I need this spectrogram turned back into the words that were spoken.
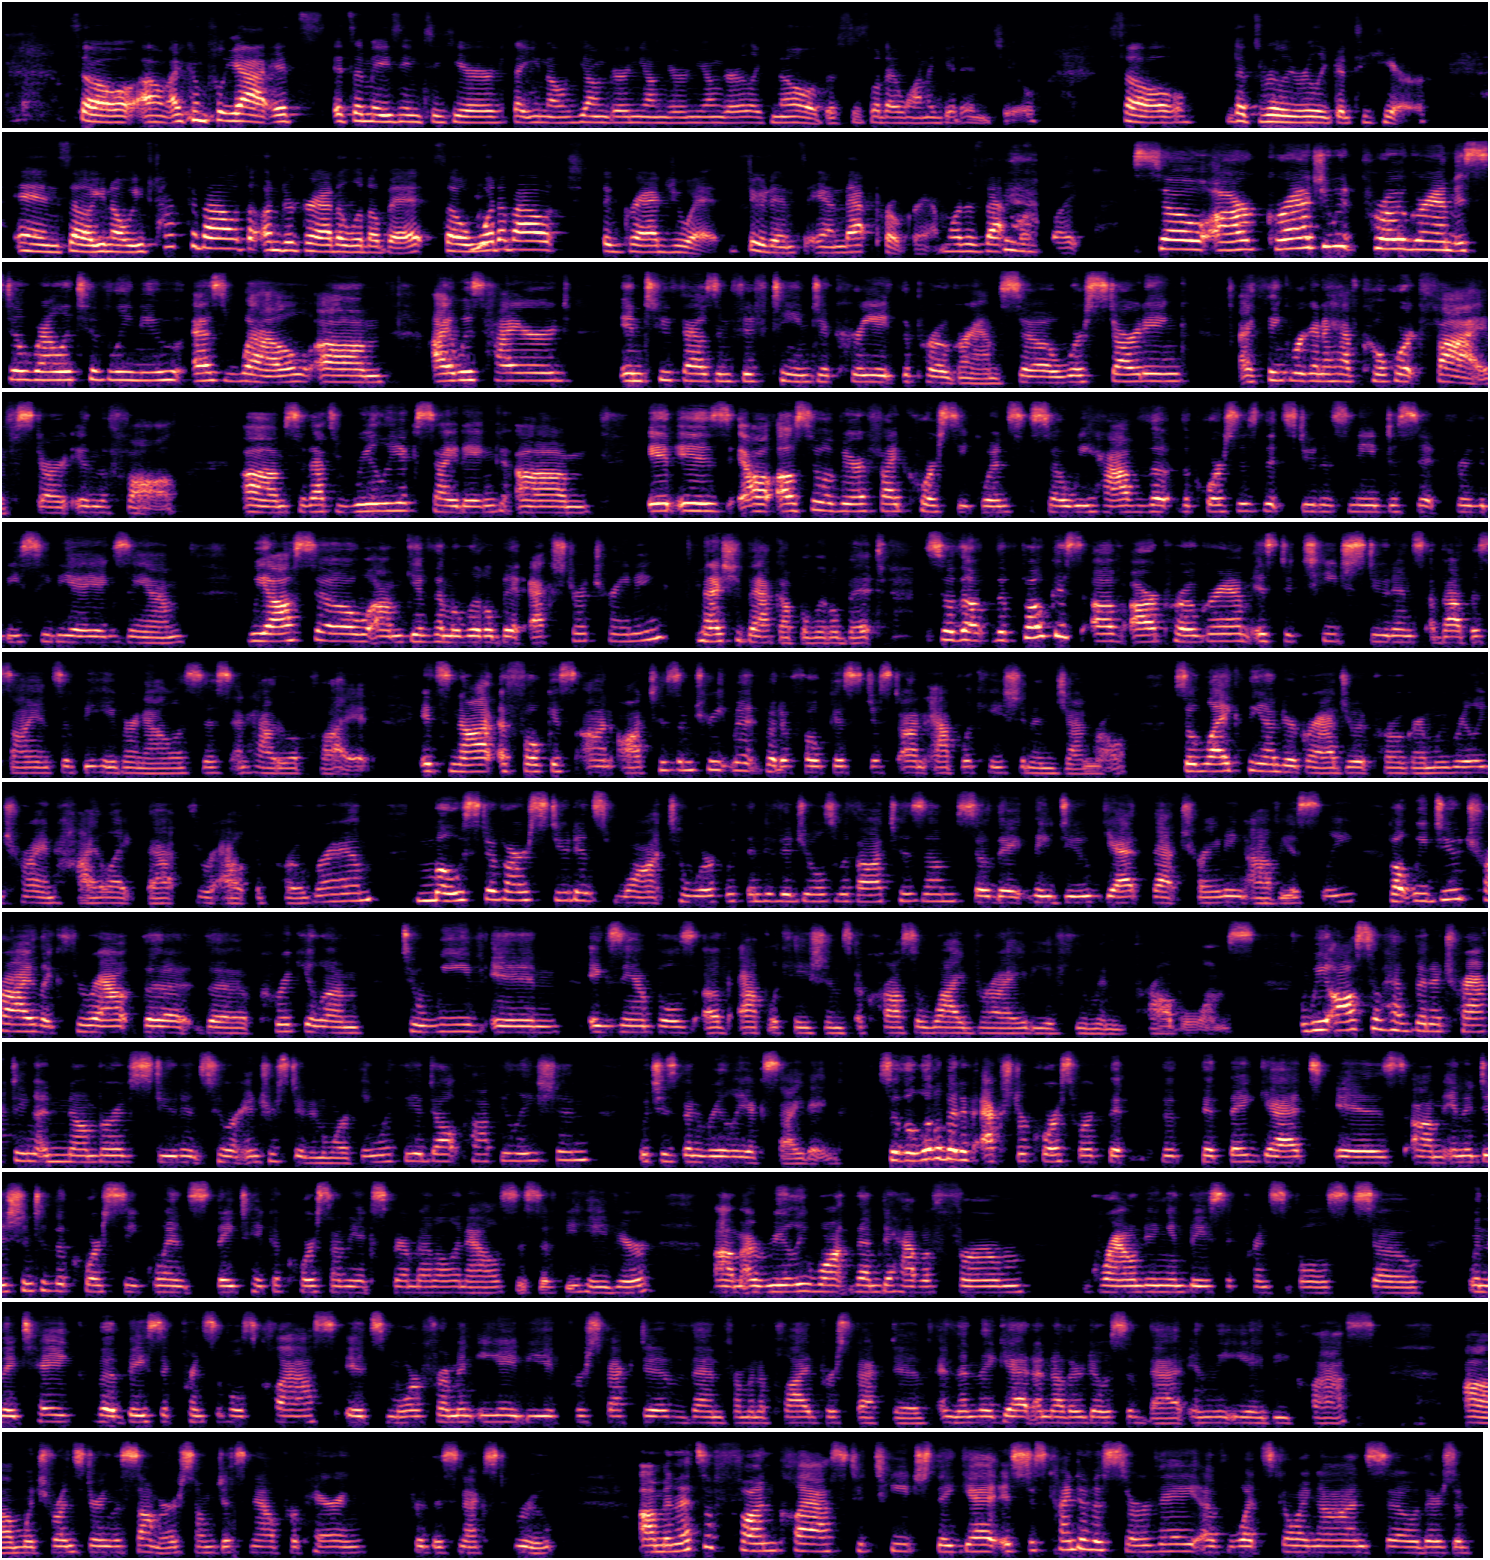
So um, I completely yeah, it's it's amazing to hear that you know younger and younger and younger like no, this is what I want to get into. So that's really really good to hear. And so you know we've talked about the undergrad a little bit. So mm-hmm. what about the graduate students and that program? What does that yeah. look like? So our graduate program is still relatively new as well. Um, I was hired in 2015 to create the program. So we're starting, I think we're going to have cohort five start in the fall. Um, so that's really exciting. Um, it is also a verified course sequence. So we have the, the courses that students need to sit for the BCBA exam. We also um, give them a little bit extra training. And I should back up a little bit. So the, the focus of our program is to teach students about the science of behavior analysis and how to apply it. It's not a focus on autism treatment, but a focus just on application in general. So like the undergraduate program, we really try and highlight that throughout the program. Most of our students want to work with individuals with autism, so they, they do get that training, obviously. But we do try like throughout the, the curriculum to weave in examples of applications across a wide variety of human problems. We also have been attracting a number of students who are interested in working with the adult population, which has been really exciting. So the little bit of extra coursework that, that, that they get is, um, in addition to the course sequence, they take a course on the experimental analysis of behavior. Um, I really want them to have a firm grounding in basic principles. So when they take the basic principles class, it's more from an EAB perspective than from an applied perspective. And then they get another dose of that in the EAB class, um, which runs during the summer. So I'm just now preparing for this next group. Um, and that's a fun class to teach. They get, it's just kind of a survey of what's going on. So there's a,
